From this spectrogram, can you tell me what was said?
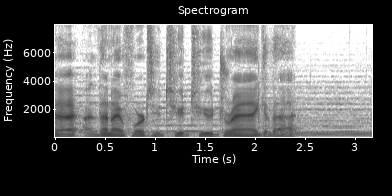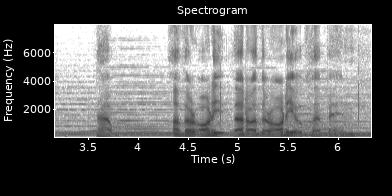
uh, then I were to, to to drag that that other audio that other audio clip in.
